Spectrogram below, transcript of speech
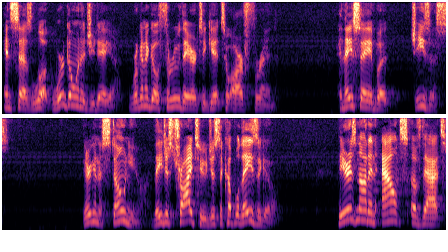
and says, Look, we're going to Judea. We're going to go through there to get to our friend. And they say, But Jesus, they're going to stone you. They just tried to just a couple days ago. There is not an ounce of that,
